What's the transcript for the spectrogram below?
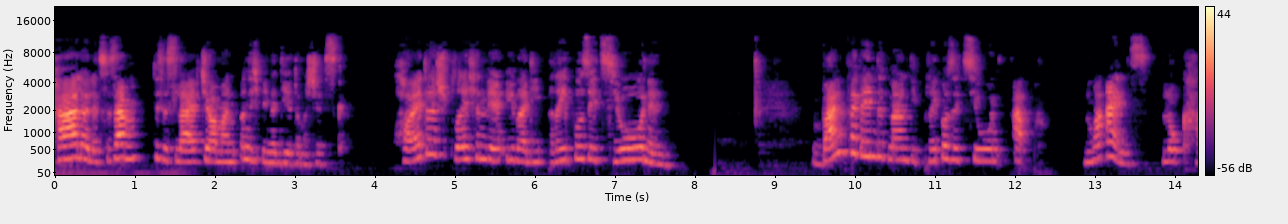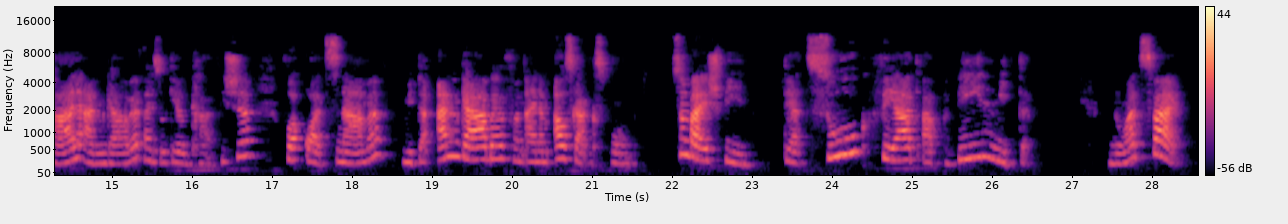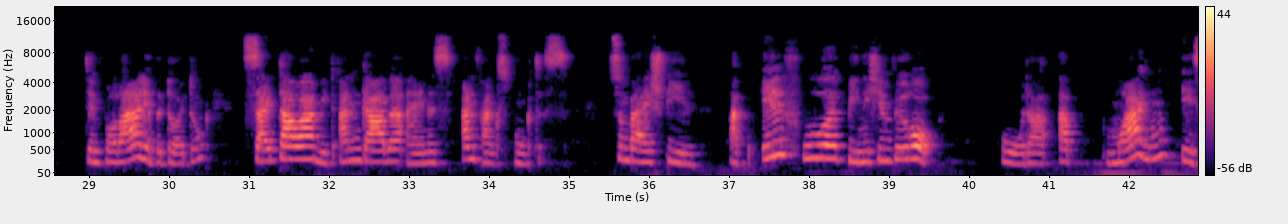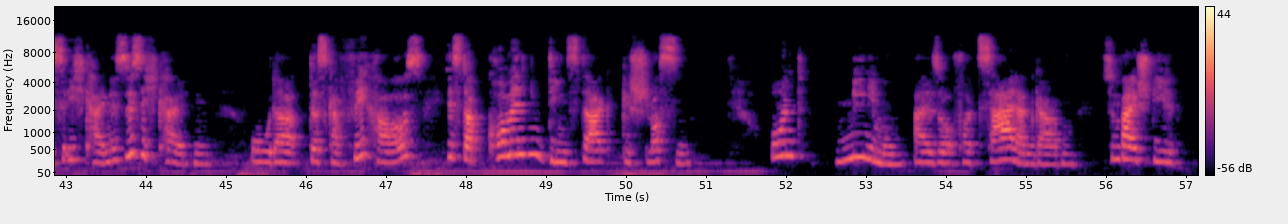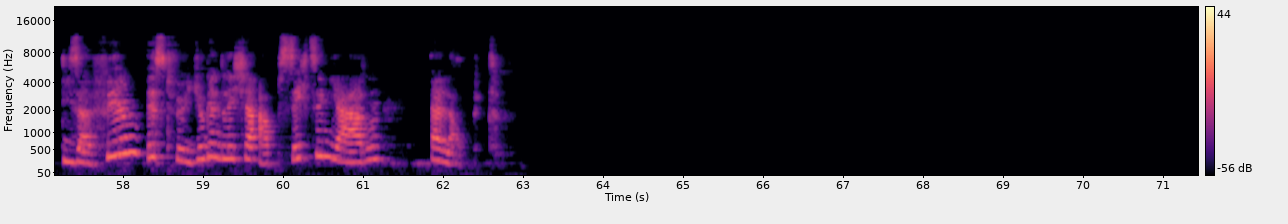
Hallo alle zusammen, das ist Live German und ich bin Nadia Tomaszewska. Heute sprechen wir über die Präpositionen. Wann verwendet man die Präposition ab? Nummer 1. Lokale Angabe, also geografische, vor Ortsname mit der Angabe von einem Ausgangspunkt. Zum Beispiel, der Zug fährt ab Wien Mitte. Nummer 2 temporale Bedeutung Zeitdauer mit Angabe eines Anfangspunktes. Zum Beispiel ab 11 Uhr bin ich im Büro oder ab morgen esse ich keine Süßigkeiten oder das Kaffeehaus ist ab kommenden Dienstag geschlossen. Und Minimum, also vor Zahlangaben, zum Beispiel dieser Film ist für Jugendliche ab 16 Jahren erlaubt.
